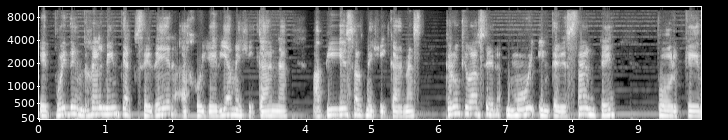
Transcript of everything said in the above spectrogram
eh, pueden realmente acceder a joyería mexicana, a piezas mexicanas. Creo que va a ser muy interesante porque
